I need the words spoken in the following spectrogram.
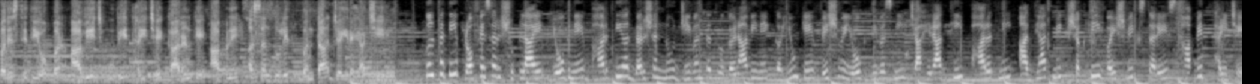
પરિસ્થિતિઓ પણ આવી જ ઊભી થઈ છે કારણ કે આપણે અસંતુલિત બનતા જઈ રહ્યા છીએ. કુલપતિ પ્રોફેસર શુક્લાએ યોગને ભારતીય દર્શનનું જીવંતત્વ ગણાવીને કહ્યું કે વિશ્વ યોગ દિવસની જાહેરાતથી ભારતની આધ્યાત્મિક શક્તિ વૈશ્વિક સ્તરે સ્થાપિત થઈ છે.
